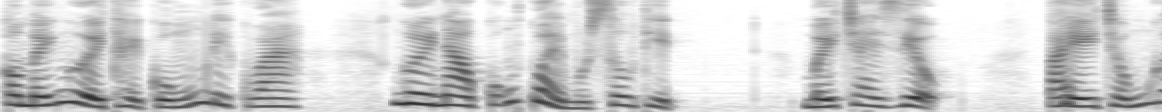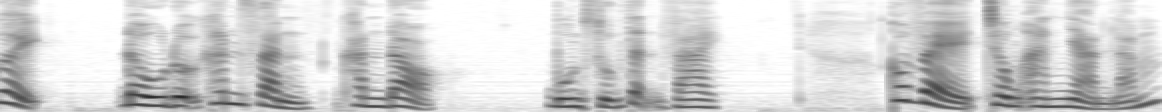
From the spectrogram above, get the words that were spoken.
có mấy người thầy cúng đi qua, người nào cũng quẩy một sâu thịt. Mấy chai rượu, tay chống gậy, đầu đội khăn rằn, khăn đỏ, buông xuống tận vai. Có vẻ trông an nhàn lắm.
